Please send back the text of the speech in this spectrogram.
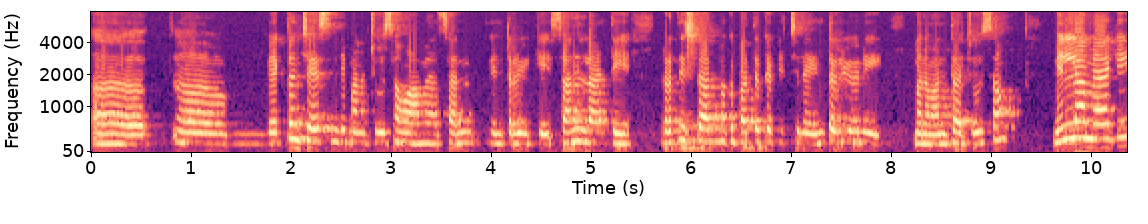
ఆ, వ్యక్తం చేసింది మనం చూసాం ఆమె సన్ ఇంటర్వ్యూకి సన్ లాంటి ప్రతిష్టాత్మక పత్రికకి ఇచ్చిన ఇంటర్వ్యూని మనం అంతా చూసాం. మిల్లా మ్యాగీ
